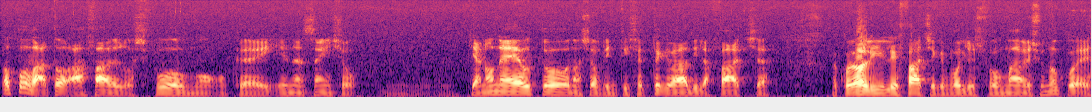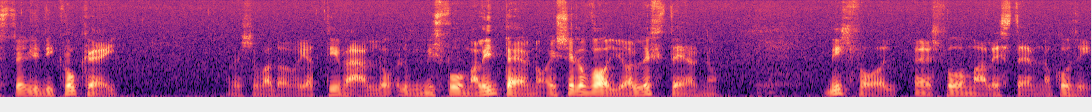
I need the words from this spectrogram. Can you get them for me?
Ho provato a fare lo sformo, ok, e nel senso, mm, piano neutro, non so, 27 gradi, la faccia, quella lì, le facce che voglio sformare sono queste, gli dico ok, adesso vado a riattivarlo, lui mi sforma all'interno e se lo voglio all'esterno, mi eh, sforma all'esterno così,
